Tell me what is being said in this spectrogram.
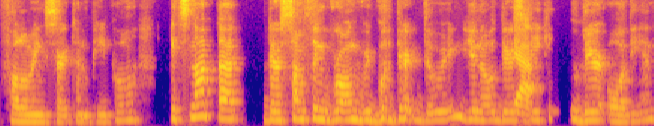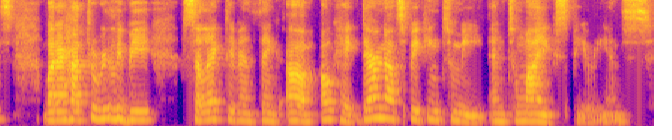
following certain people it's not that there's something wrong with what they're doing you know they're yeah. speaking to their audience but i had to really be selective and think oh okay they're not speaking to me and to my experience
